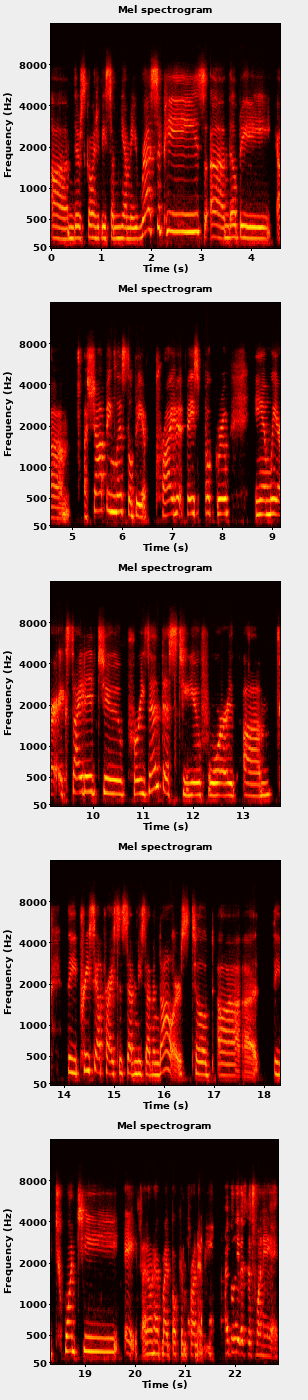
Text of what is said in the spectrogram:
Um, there's going to be some yummy recipes. Um, there'll be um, a shopping list. There'll be a private Facebook group. And we are excited to present this to you for um, the pre sale price is $77 till uh, the 28th. I don't have my book in front of me. I believe it's the 28th.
